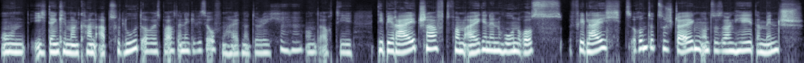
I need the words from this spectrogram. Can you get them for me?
Und ich denke, man kann absolut, aber es braucht eine gewisse Offenheit natürlich. Mhm. Und auch die, die Bereitschaft, vom eigenen hohen Ross vielleicht runterzusteigen und zu sagen, hey, der Mensch,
